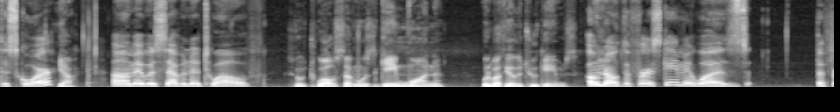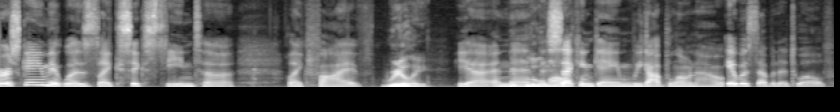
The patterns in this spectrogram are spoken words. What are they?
The score? Yeah. Um, it was 7 to 12. So 12-7 was game one. What about the other two games? Oh no, the first game it was The first game, it was like 16 to like 5. Really? Yeah, and then the the 'em out. second game, we got blown out. it was 7 to 12.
